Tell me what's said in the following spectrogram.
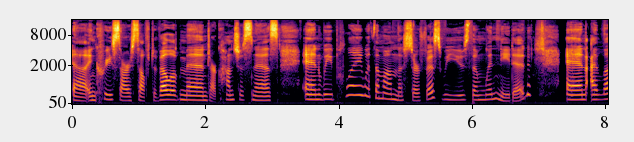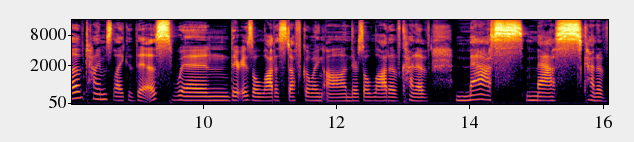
uh, increase our self development, our consciousness, and we play with them on the surface. We use them when needed. And I love times like this when there is a lot of stuff going on, there's a lot of kind of mass, mass kind of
